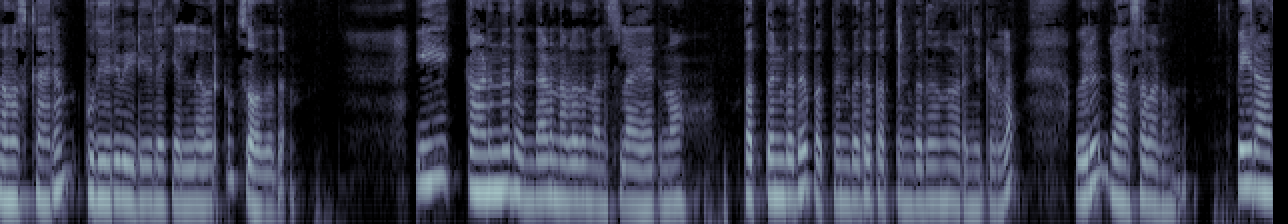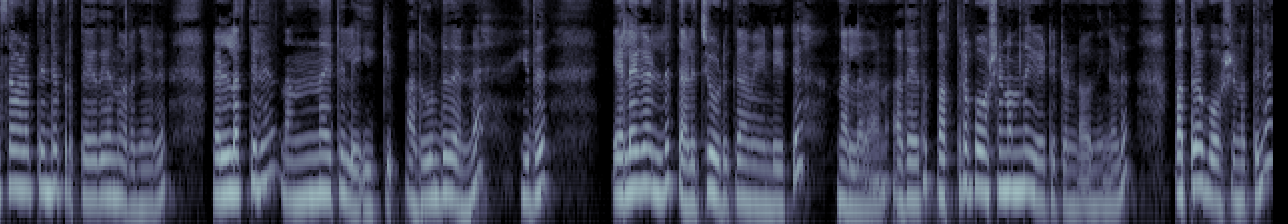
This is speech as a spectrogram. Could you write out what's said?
നമസ്കാരം. പുതിയൊരു വീഡിയോയിലേക്ക് എല്ലാവർക്കും സ്വാഗതം. ഈ കാണുന്നത് എന്താണെന്നുള്ളത് മനസ്സിലായായിരുന്നോ? പത്തൊൻപത് പത്തൊൻപത് പത്തൊൻപത് എന്ന് പറഞ്ഞിട്ടുള്ള ഒരു രാസവളമാണ്. അപ്പോൾ ഈ രാസവളത്തിന്റെ പ്രത്യേകത എന്ന് പറഞ്ഞാൽ വെള്ളത്തിൽ നന്നായിട്ട് ലയിക്കും. അതുകൊണ്ട് തന്നെ ഇത് ഇലകളിൽ തളിച്ചു കൊടുക്കാൻ വേണ്ടിയിട്ട് നല്ലതാണ്. അതായത് പത്രപോഷണം എന്ന് കേട്ടിട്ടുണ്ടാവും നിങ്ങൾ പത്രപോഷണത്തിന്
